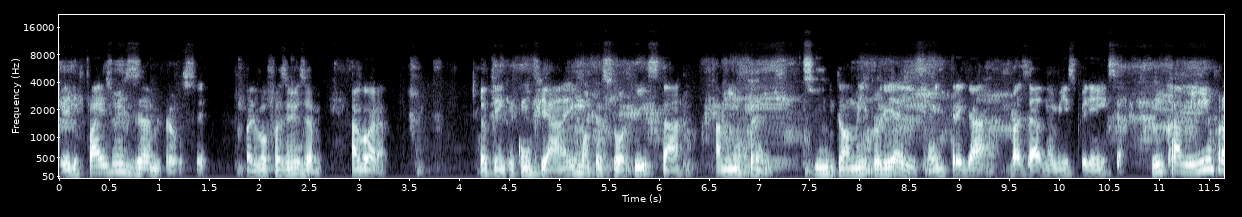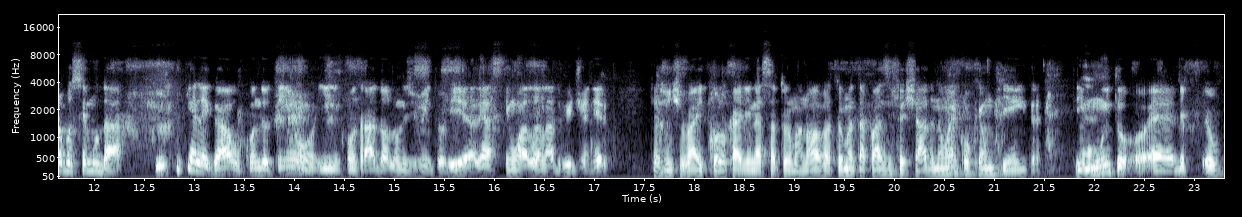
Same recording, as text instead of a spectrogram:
ele faz um exame para você. Olha, vou fazer um exame. Agora, eu tenho que confiar em uma pessoa que está à minha frente. Sim. Então a mentoria é isso, é entregar, baseado na minha experiência, um caminho para você mudar. E o que é legal, quando eu tenho encontrado alunos de mentoria, aliás, tem um Alan lá do Rio de Janeiro, que a gente vai colocar ali nessa turma nova. A turma está quase fechada, não é qualquer um que entra. Tem É. muito. é, eu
